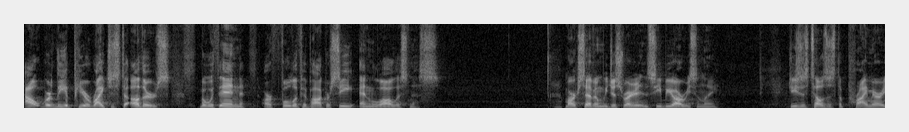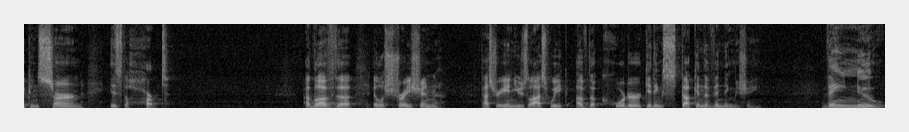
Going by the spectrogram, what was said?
outwardly appear righteous to others, but within are full of hypocrisy and lawlessness. Mark 7, we just read it in CBR recently. Jesus tells us the primary concern is the heart. I love the illustration Pastor Ian used last week of the quarter getting stuck in the vending machine. They knew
